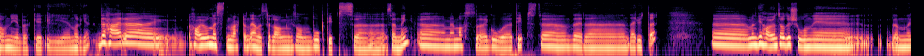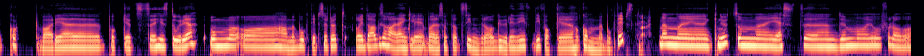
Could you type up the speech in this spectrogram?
av nye bøker i Norge. Det her eh, har jo nesten vært en eneste lang sånn boktipssending, eh, med masse gode tips til dere der ute. Eh, Men vi har jo en tradisjon i den kortvarige Pockets historie om å ha med boktips til slutt. Og i dag så har jeg egentlig bare sagt at Sindre og Guri de, de får ikke komme med boktips. Nei. Men eh, Knut som eh, gjest, eh, du må jo få lov å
